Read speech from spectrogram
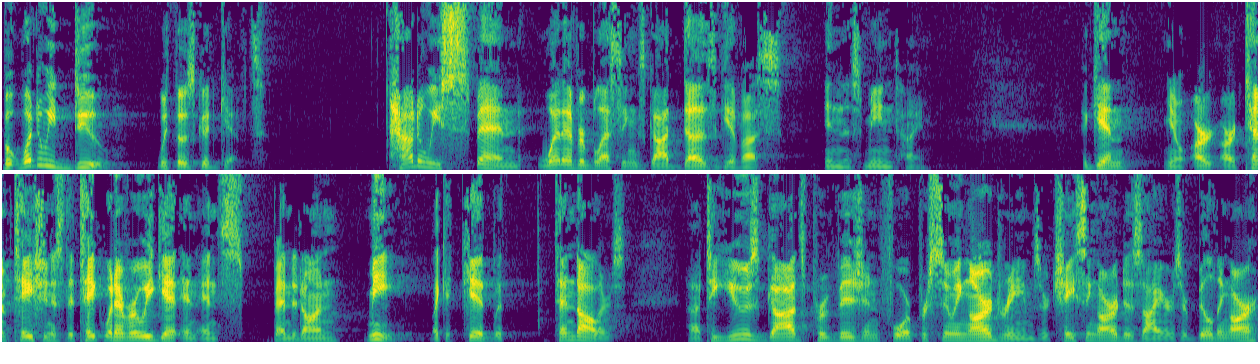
But what do we do with those good gifts? How do we spend whatever blessings God does give us in this meantime? Again, you know, our, our temptation is to take whatever we get and, and spend it on me, like a kid with $10. Uh, to use God's provision for pursuing our dreams or chasing our desires or building our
